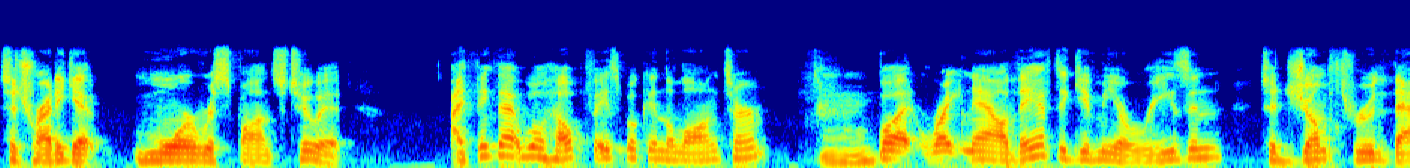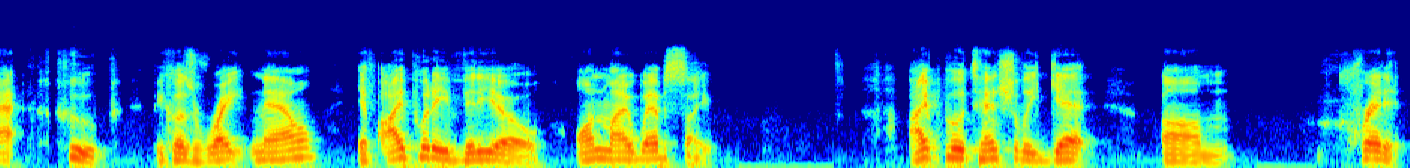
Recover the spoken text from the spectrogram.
to try to get more response to it, I think that will help Facebook in the long term. But right now, they have to give me a reason to jump through that hoop because right now, if I put a video on my website, I potentially get um, credit,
